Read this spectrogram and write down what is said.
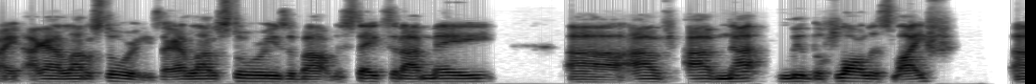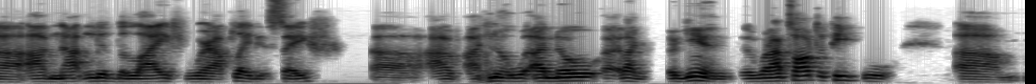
right? I got a lot of stories. I got a lot of stories about mistakes that I've made. Uh, I've I've not lived a flawless life. Uh, I've not lived a life where I played it safe. Uh, I, I know I know like again when I talk to people, um,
